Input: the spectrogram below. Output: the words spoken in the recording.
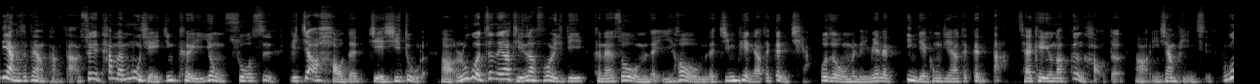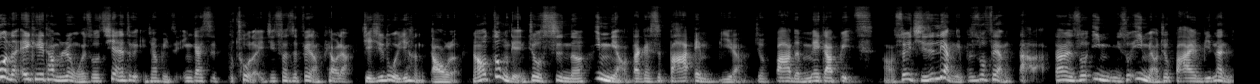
量是非常庞大。所以他们目前已经可以用说是比较好的解析度了啊。如果真的要提升到 Full HD，可能说我们的以后我们的晶片要再更强，或者我们里面的硬碟空间要再更大，才可以用到更好的啊影像品质。不过呢，AK 他们认为说现在这个影像品质应该是不错的，已经算是非常漂亮，解析度已经很高了。然后重点就是呢，一秒大概是八 MB 啦，就八的 Megabits 啊，所以其实量也不是说非常大啦，当然说一你说一秒就八 MB，那你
